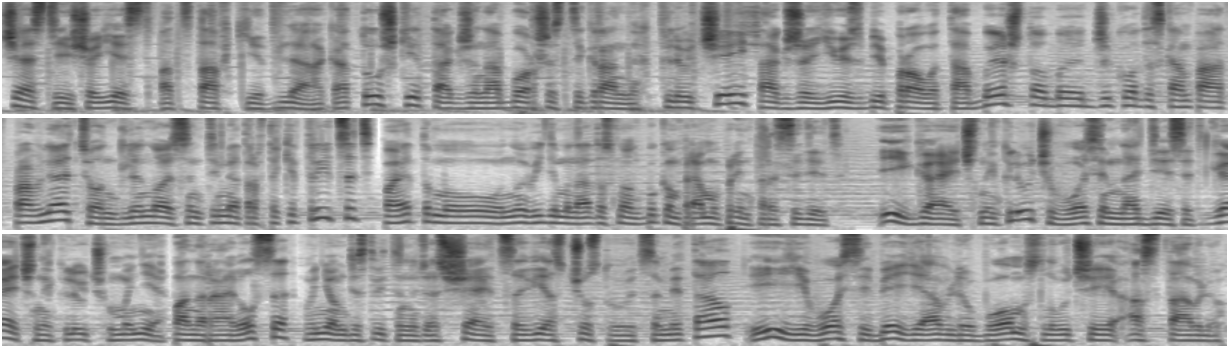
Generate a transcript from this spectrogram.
Части еще есть подставки для катушки, также набор шестигранных ключей, также USB провод AB, чтобы G-коды с компа отправлять, он длиной сантиметров таки 30, поэтому, ну, видимо, надо с ноутбуком прямо у принтера сидеть. И гаечный ключ 8 на 10. Гаечный ключ мне понравился. В нем действительно ощущается вес, чувствуется металл. И его себе я в любом случае оставлю.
